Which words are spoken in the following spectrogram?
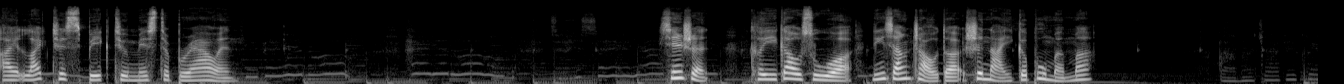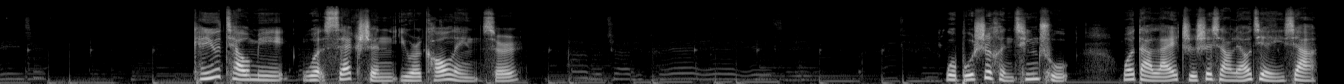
I'd like to speak to Mr. Brown. 先生，可以告诉我您想找的是哪一个部门吗 ？Can you tell me what section you are calling, sir? 我不是很清楚，我打来只是想了解一下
